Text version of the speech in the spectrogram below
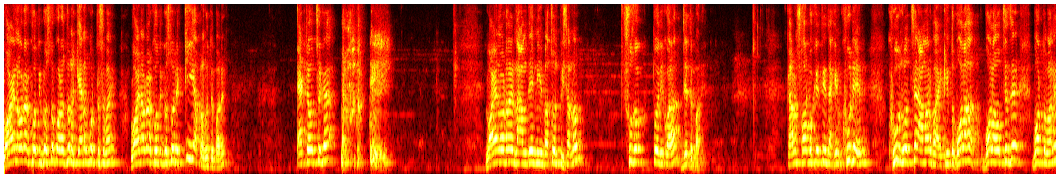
ল অ্যান্ড অর্ডার ক্ষতিগ্রস্ত করার জন্য কেন করতেছে ভাই? ল অ্যান্ড অর্ডার ক্ষতিগ্রস্ত হলে কী আপনার হতে পারে? একটা হচ্ছে গা ল অ্যান্ড অর্ডারের নাম দিয়ে নির্বাচন পিছানোর সুযোগ তৈরি করা যেতে পারে। কারণ সর্বক্ষেত্রেই দেখেন, খুনের, খুন হচ্ছে আমার ভাই, কিন্তু বলা বলা হচ্ছে যে বর্তমানে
